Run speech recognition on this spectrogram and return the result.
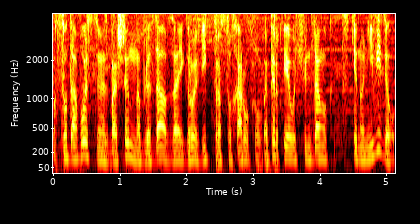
э, с удовольствием, с большим наблюдал за игрой Виктора Сухорукова. Во-первых, я его очень давно в кино не видел.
